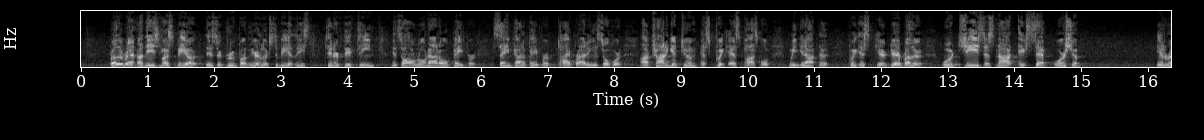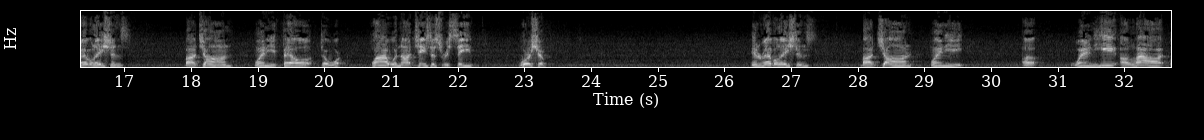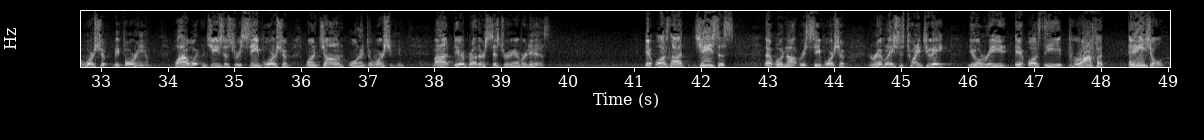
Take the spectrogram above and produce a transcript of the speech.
Brother Brent, now these must be a, there's a group of them here, looks to be at least 10 or 15. It's all wrote out on paper. Same kind of paper, typewriting and so forth. I'll try to get to them as quick as possible. We can get out in the quickest care. Dear brother, would Jesus not accept worship in Revelations by John when he fell to why would not Jesus receive worship in Revelations by John when he uh, when he allowed worship before him. Why wouldn't Jesus receive worship when John wanted to worship him? My dear brother or sister, whoever it is, it was not Jesus that would not receive worship. In Revelations 22 8, you'll read it was the prophet, angel,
